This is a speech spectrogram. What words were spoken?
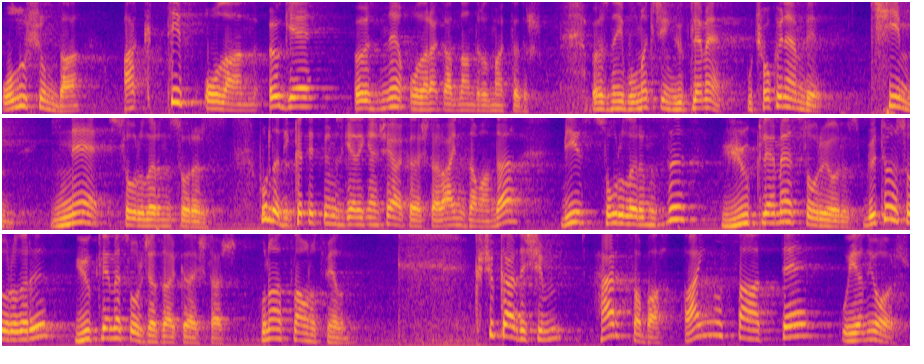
oluşumda aktif olan öge özne olarak adlandırılmaktadır. Özneyi bulmak için yükleme bu çok önemli. Kim, ne sorularını sorarız. Burada dikkat etmemiz gereken şey arkadaşlar aynı zamanda biz sorularımızı yükleme soruyoruz. Bütün soruları yükleme soracağız arkadaşlar. Bunu asla unutmayalım. Küçük kardeşim her sabah aynı saatte uyanıyor.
